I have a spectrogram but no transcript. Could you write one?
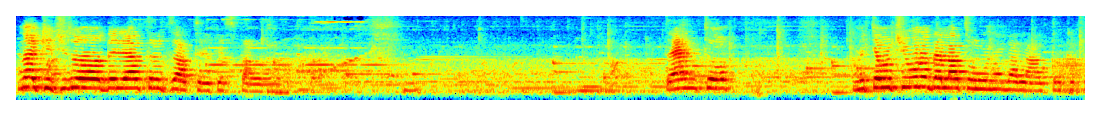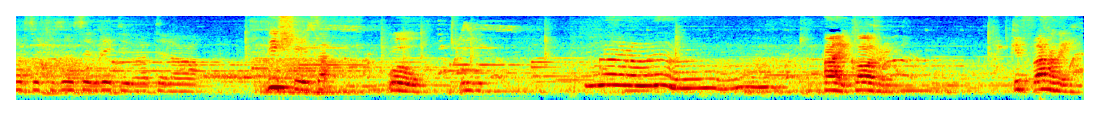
No, è che ci sono delle altre zattere che spawnano. Attento. Mettiamoci uno dal lato e uno dall'altro, che forse ci sono segreti durante la discesa. Wow. Vai, corri. Che fai?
